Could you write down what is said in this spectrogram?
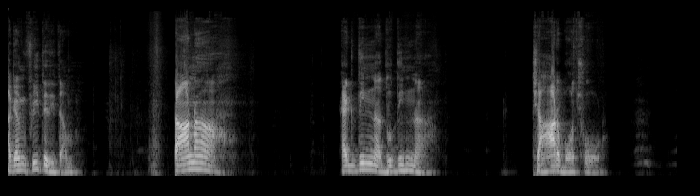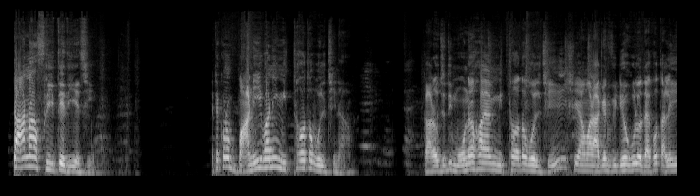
আগে আমি ফ্রিতে দিতাম। টানা একদিন না, দুদিন না, চার বছর। টানা ফ্রিতে দিয়েছি। এটা কোনো বানিয়ে বানিয়ে মিথ্যা কথা বলছি না। কারও যদি মনে হয় আমি মিথ্যা কথা বলছি, সে আমার আগের ভিডিওগুলো দেখো তাহলেই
